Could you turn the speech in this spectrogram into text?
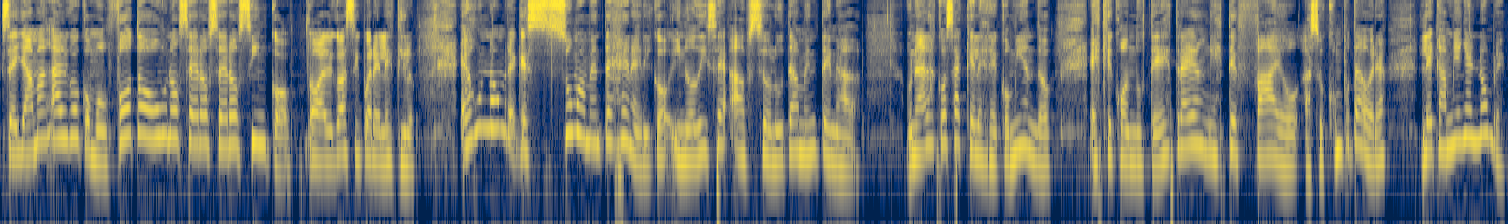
se llaman algo como foto 1005 o algo así por el estilo. Es un nombre que es sumamente genérico y no dice absolutamente nada. Una de las cosas que les recomiendo es que cuando ustedes traigan este file a sus computadoras, le cambien el nombre.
